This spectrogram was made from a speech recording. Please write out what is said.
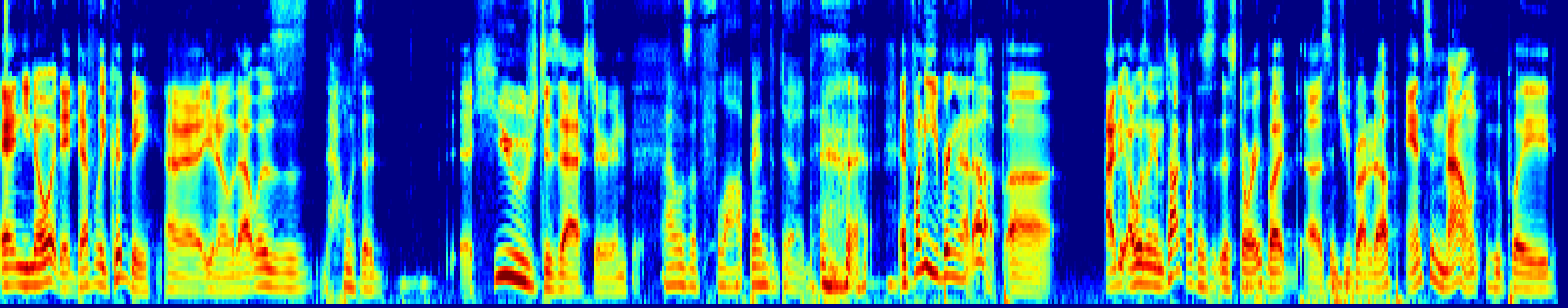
And you know what? It definitely could be. Uh, you know, that was that was a, a huge disaster. And That was a flop and a dud. and funny you bring that up. Uh, I, I wasn't going to talk about this this story, but uh, since you brought it up, Anson Mount, who played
